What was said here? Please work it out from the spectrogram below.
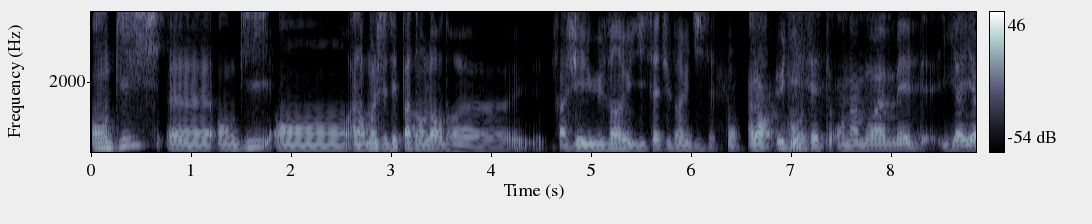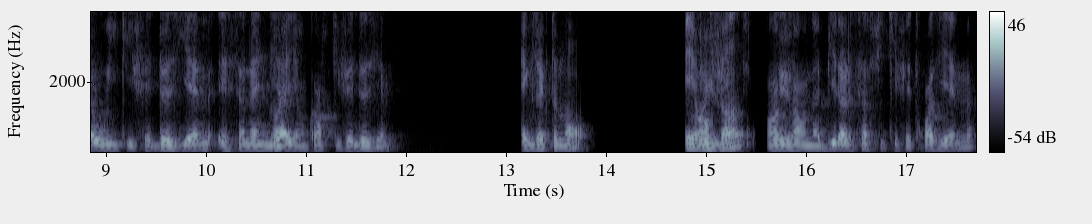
En Guy, euh, en en. Alors moi, je les ai pas dans l'ordre. Euh, enfin, j'ai eu 20, U17, U20, U17. Bon. Alors U17, on a Mohamed Yayaoui qui fait deuxième et Sana Ndiaye encore qui fait deuxième. Exactement. Et en U20 En U20, on a Bilal Safi qui fait troisième,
